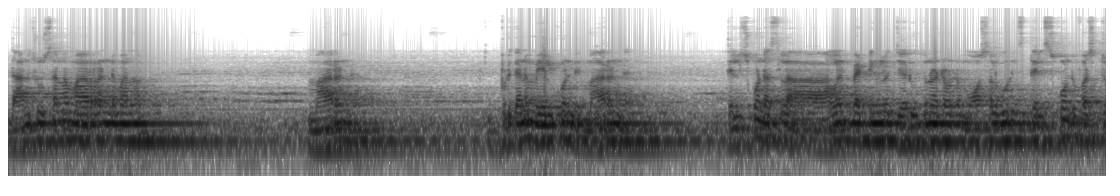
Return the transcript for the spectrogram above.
దాన్ని చూసన్నా మారండి మనం. మారండి. ఇప్పటికైనా మేల్కోండి. మారండి. తెలుసుకోండి. అసలు ఆన్లైన్ బెట్టింగ్లో జరుగుతున్నటువంటి మోసాల గురించి తెలుసుకోండి ఫస్ట్.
